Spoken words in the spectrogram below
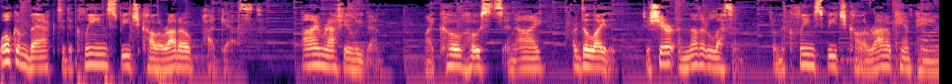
Welcome back to the Clean Speech Colorado podcast. I'm Raphael Liban. My co-hosts and I are delighted to share another lesson from the Clean Speech Colorado campaign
